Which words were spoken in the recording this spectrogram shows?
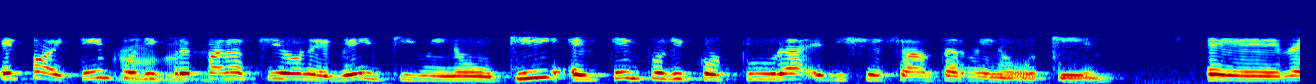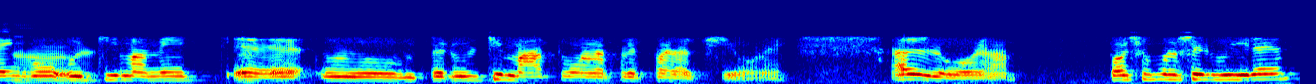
e poi tempo Brodo di preparazione 20 minuti e il tempo di cottura è di 60 minuti. E vengo eh, per ultimato alla preparazione. Allora, posso proseguire?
